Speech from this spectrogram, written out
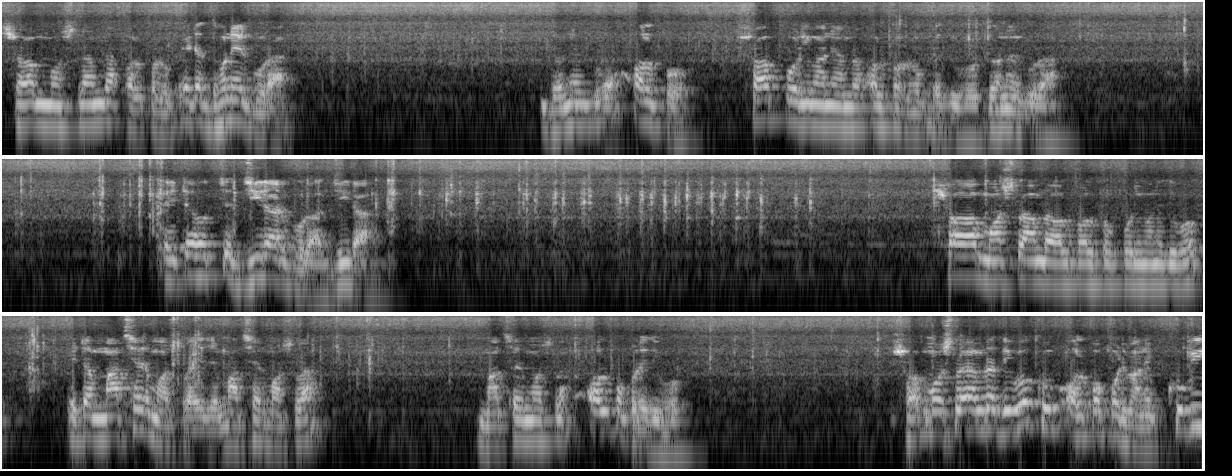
সব মশলা আমরা অল্প অল্প, এটা ধনের গুঁড়া। ধনের গুঁড়া অল্প, সব পরিমাণে আমরা অল্প অল্প করে দিব ধনের গুঁড়া। এইটা হচ্ছে জিরার গুঁড়া, জিরা। সব মশলা আমরা অল্প অল্প পরিমাণে দিব। এটা মাছের মশলা, এই যে মাছের মশলা। মাছের মশলা অল্প করে দিব। সব মশলা আমরা দিব খুব অল্প পরিমাণে, খুবই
